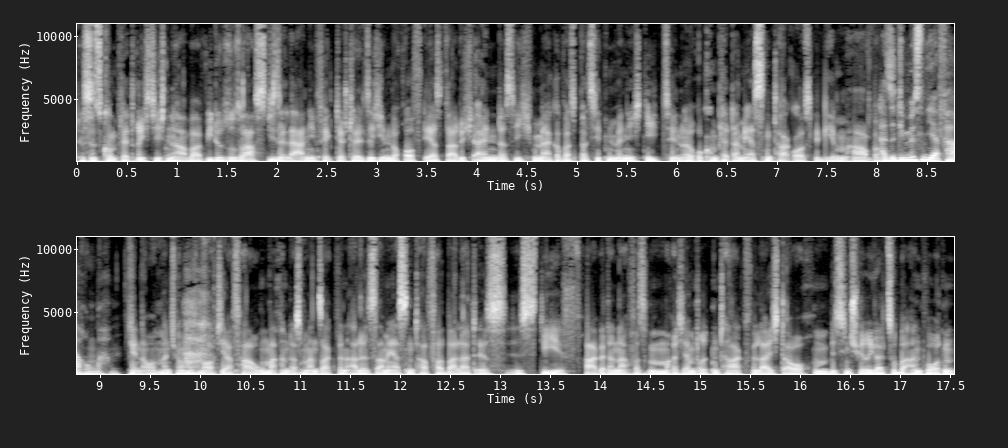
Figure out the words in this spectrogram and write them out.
Das ist komplett richtig, ne? aber wie du so sagst, dieser Lerneffekt, der stellt sich eben doch oft erst dadurch ein, dass ich merke, was passiert denn, wenn ich die 10 Euro komplett am ersten Tag ausgegeben habe. Also die müssen die Erfahrung machen. Genau, manchmal ah. muss man auch die Erfahrung machen, dass man sagt, wenn alles am ersten Tag verballert ist, ist die Frage danach, was mache ich am dritten Tag, vielleicht auch ein bisschen schwieriger zu beantworten.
